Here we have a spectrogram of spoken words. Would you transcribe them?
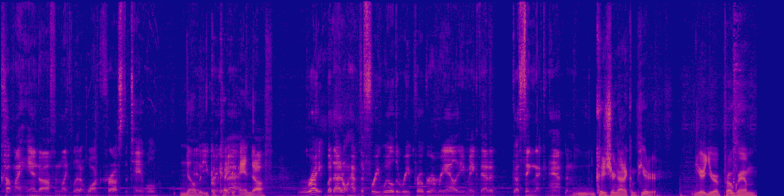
cut my hand off and like let it walk across the table. No, but you could cut your hand off Right, but I don't have the free will to reprogram reality, and make that a, a thing that can happen. because you're not a computer. You're you're a program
